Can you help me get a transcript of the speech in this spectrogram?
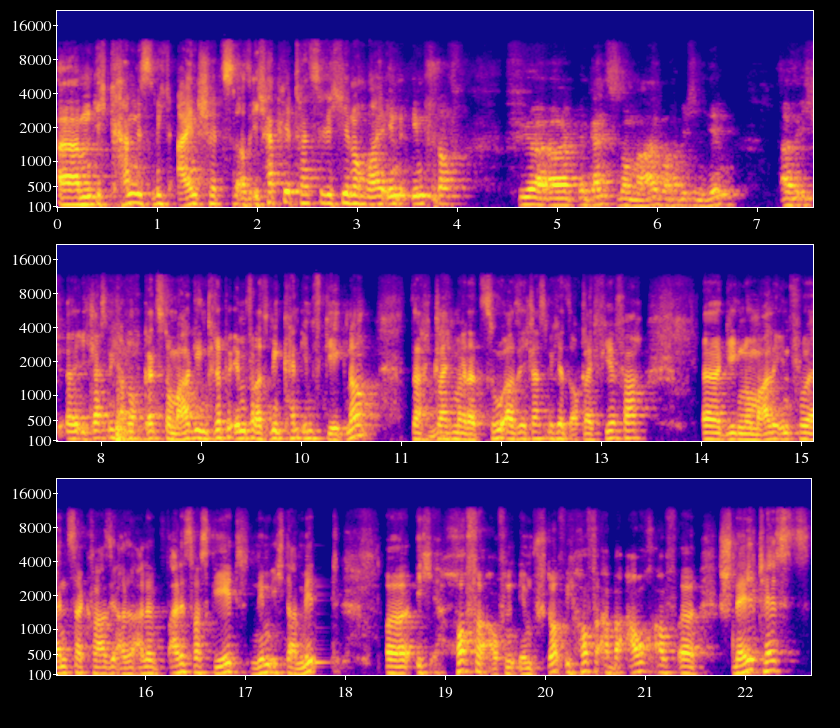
Ähm, ich kann es nicht einschätzen. Also ich habe hier tatsächlich hier nochmal einen Impfstoff für äh, ganz normal. Wo habe ich ihn hin? Also ich, äh, ich lasse mich auch noch ganz normal gegen Grippe impfen. Also ich bin kein Impfgegner, sage ich gleich mal dazu. Also ich lasse mich jetzt auch gleich vierfach äh, gegen normale Influenza quasi. Also alle, alles, was geht, nehme ich da mit. Äh, ich hoffe auf einen Impfstoff. Ich hoffe aber auch auf äh, Schnelltests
